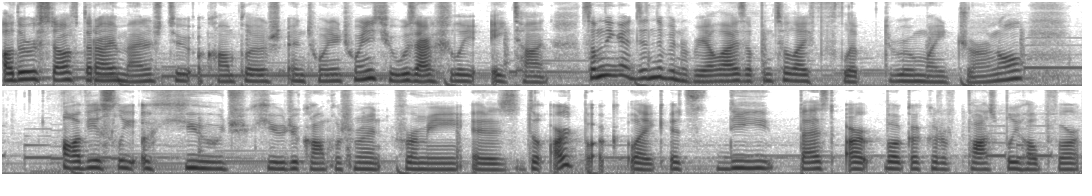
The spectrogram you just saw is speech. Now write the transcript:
other stuff that I managed to accomplish in 2022 was actually a ton. Something I didn't even realize up until I flipped through my journal. Obviously, a huge, huge accomplishment for me is the art book. Like, it's the best art book I could have possibly hoped for,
